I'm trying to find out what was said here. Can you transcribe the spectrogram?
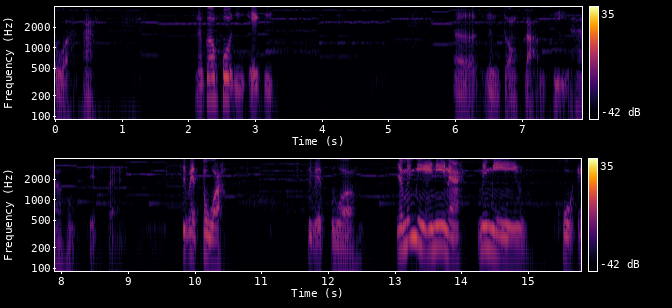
ตัว อะ แล้วก็พวก EX อีก เอ่อหนึ่งสองสามสี่ห้าหกเจ็ดแปดสิบเอ็ดตัวสิบเอ็ดตัว ยังไม่มีไอ้นี่นะ ไม่มีโคเอ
